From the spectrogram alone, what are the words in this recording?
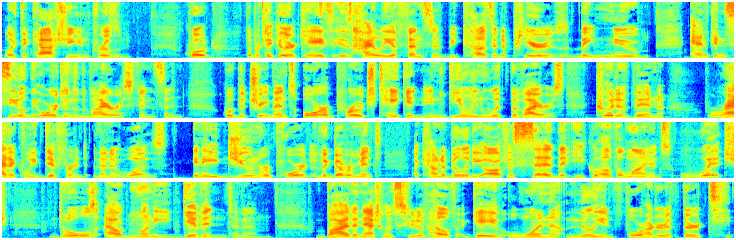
like Tekashi in prison. Quote, the particular case is highly offensive because it appears they knew and concealed the origins of the virus, Finn said. Quote, the treatments or approach taken in dealing with the virus could have been radically different than it was. In a June report, the Government Accountability Office said that EcoHealth Alliance, which doles out money given to them by the National Institute of Health, gave 1,413.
